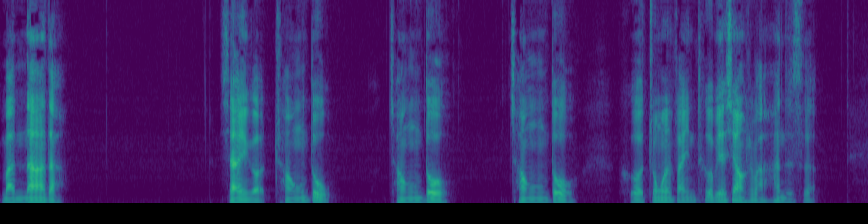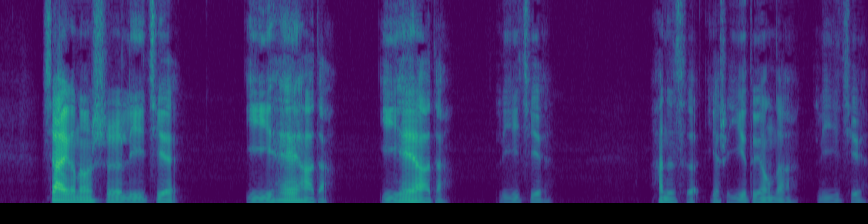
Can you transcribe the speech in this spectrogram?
만나 다。 下一个程度，程度，程度。 和中文发音特别像是吧？汉字词。下一个呢是理解，이해하 다， 이해하 다， 理解。汉字词也是一一对应的理解。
